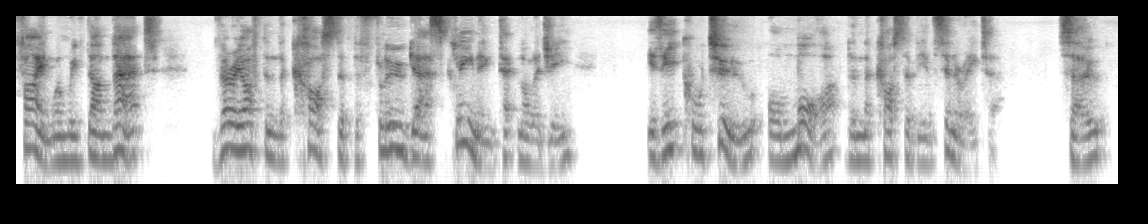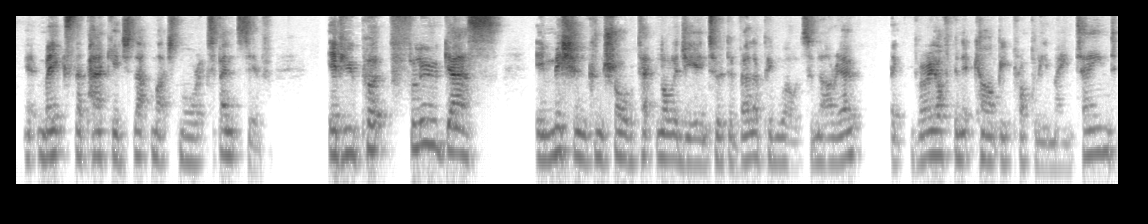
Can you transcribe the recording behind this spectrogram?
Fine, when we've done that, very often the cost of the flue gas cleaning technology is equal to or more than the cost of the incinerator. So it makes the package that much more expensive. If you put flue gas emission control technology into a developing world scenario, eh, very often it can't be properly maintained.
